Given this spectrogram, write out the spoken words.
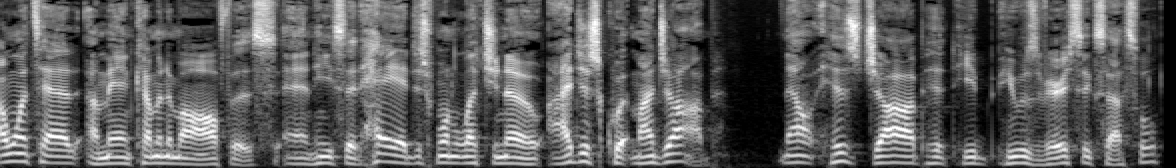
I once had a man come into my office and he said, Hey, I just want to let you know, I just quit my job. Now, his job, he, he was very successful.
